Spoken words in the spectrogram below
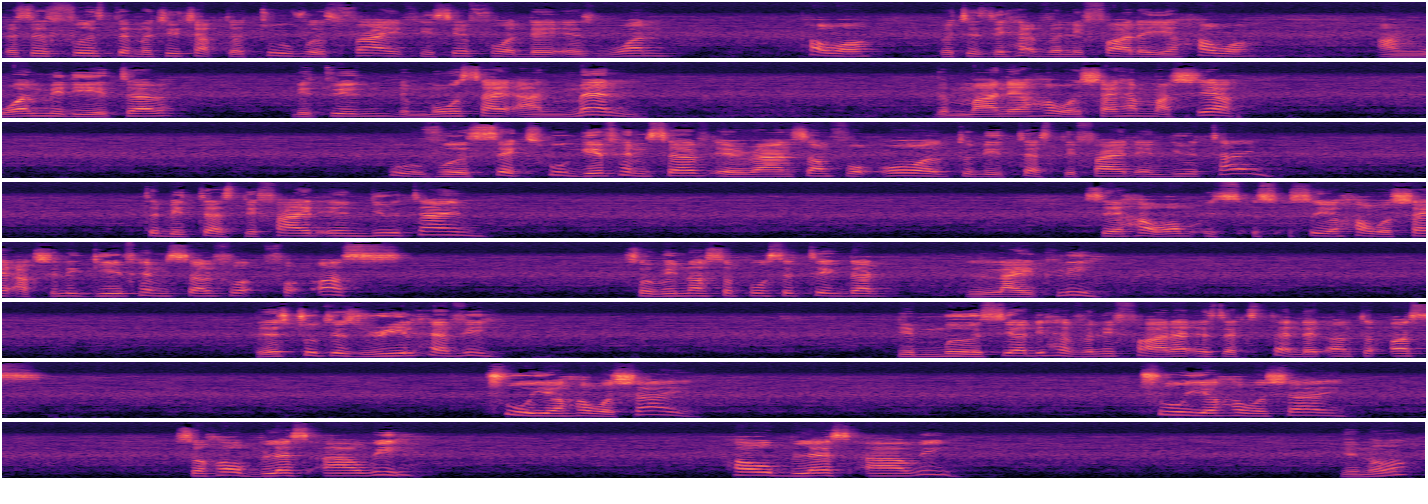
This is 1 Timothy chapter 2, verse 5. He said, For there is one power, which is the Heavenly Father Yahweh, and one mediator between the Most High and men, the man Yahawashi HaMashiach. Who, verse 6, who gave himself a ransom for all to be testified in due time. To be testified in due time. Say how say how Shai actually gave himself for, for us. So we're not supposed to take that lightly. This truth is real heavy. The mercy of the Heavenly Father is extended unto us through Yahawashi. Through Yahawashi. So how blessed are we? How blessed are we? You know?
